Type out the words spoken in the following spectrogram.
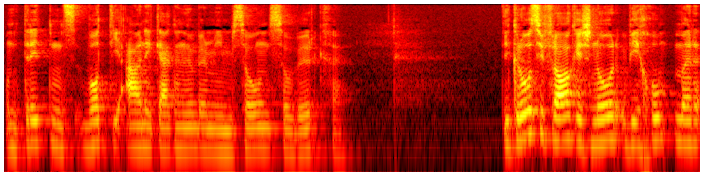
Und drittens wollte ich auch nicht gegenüber meinem Sohn so wirken. Die Die große Frage ist nur, wie kommt man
